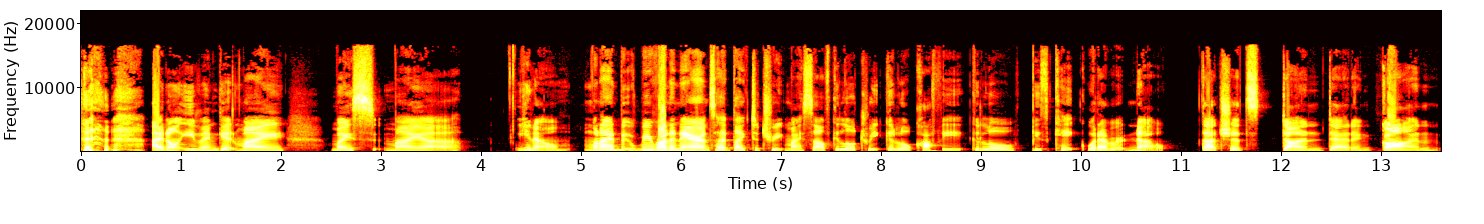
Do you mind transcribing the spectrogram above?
I don't even get my my my uh you know, when I'd be running errands, I'd like to treat myself, get a little treat, get a little coffee, get a little piece of cake, whatever. No, that shit's done, dead, and gone.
